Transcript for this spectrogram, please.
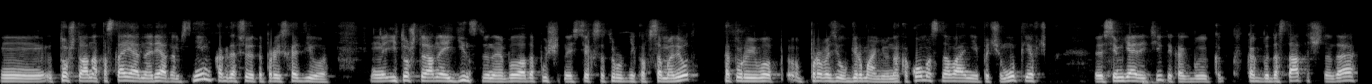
то, что она постоянно рядом с ним, когда все это происходило, и то, что она единственная была допущена из всех сотрудников в самолет, который его провозил в Германию, на каком основании, почему Певчик, э, семья летит, и как бы, как, как бы достаточно, да,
